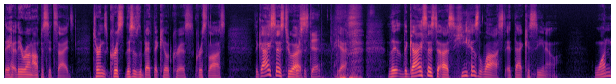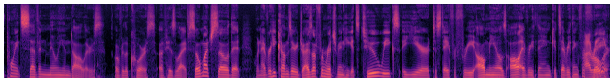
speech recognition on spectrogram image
they ha- they were on opposite sides. Turns Chris. This is the bet that killed Chris. Chris lost. The guy says to us, Chris is dead. "Yes." the The guy says to us, he has lost at that casino one point seven million dollars over the course of his life. So much so that whenever he comes there, he drives up from Richmond. He gets two weeks a year to stay for free, all meals, all everything. Gets everything for High free. roller.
